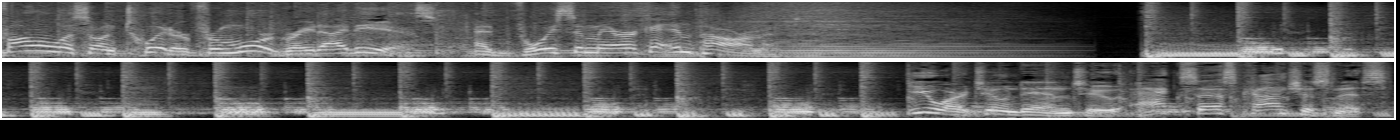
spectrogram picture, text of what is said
Follow us on Twitter for more great ideas at Voice America Empowerment. You are tuned in to Access Consciousness.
